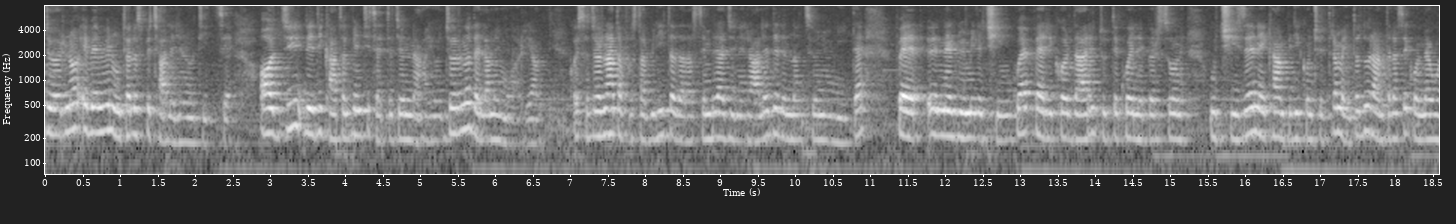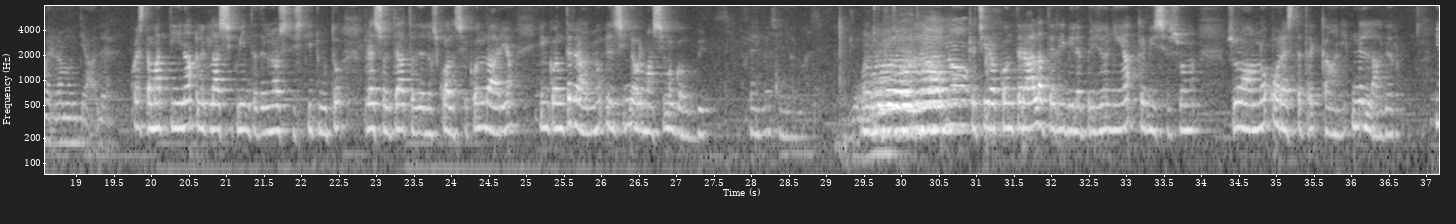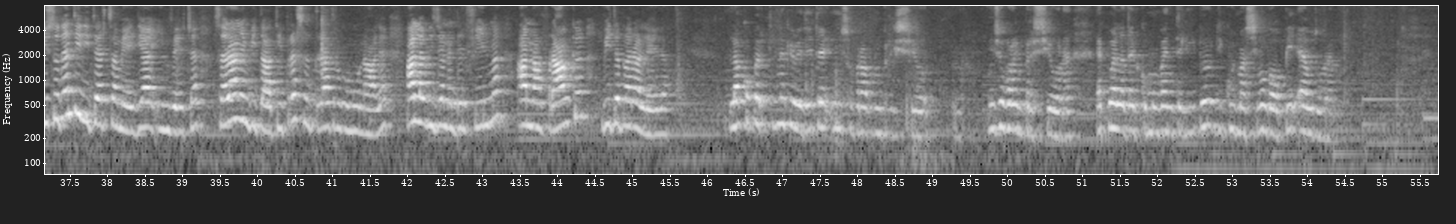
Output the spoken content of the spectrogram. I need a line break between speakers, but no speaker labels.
Buongiorno e benvenuti allo speciale Le Notizie, oggi dedicato al 27 gennaio, giorno della memoria. Questa giornata fu stabilita dall'Assemblea Generale delle Nazioni Unite per, eh, nel 2005 per ricordare tutte quelle persone uccise nei campi di concentramento durante la Seconda Guerra Mondiale.
Questa mattina le classi quinte del nostro istituto, presso il teatro della scuola secondaria, incontreranno il signor Massimo Gobbi. Venga, signor Massimo. Buongiorno. Che ci racconterà la terribile prigionia che visse suo, suo nonno Oreste Treccani nel lager.
Gli studenti di terza media, invece, saranno invitati presso il Teatro Comunale alla visione del film Anna Frank, Vite parallele.
La copertina che vedete in sovraimpressione in sovraimpressione è quella del commovente libro di cui Massimo Gobbi è autore.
